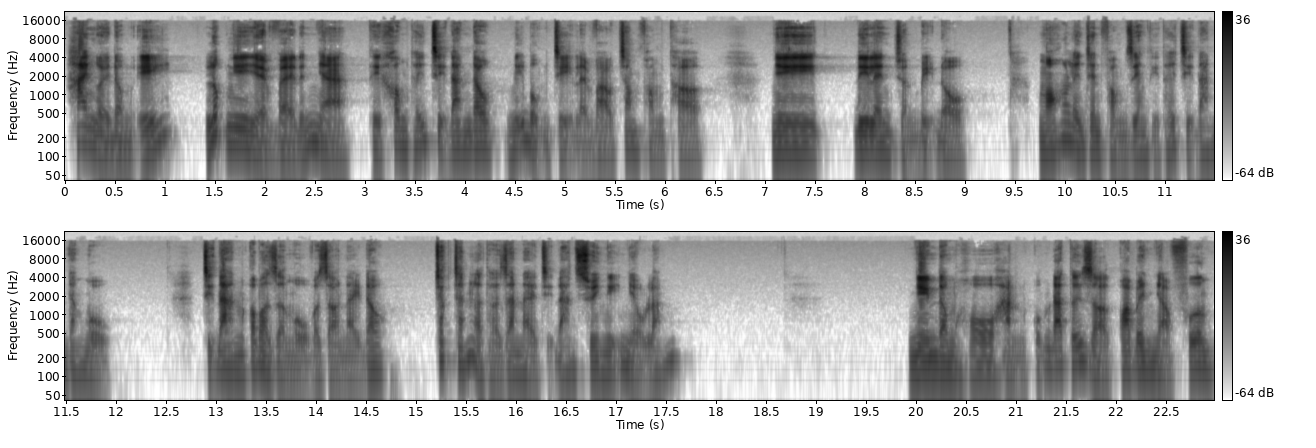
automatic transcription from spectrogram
Hai người đồng ý. Lúc Nhi về đến nhà Thì không thấy chị Đan đâu. Nghĩ bụng chị lại vào trong phòng thờ. Nhi đi lên chuẩn bị đồ. Ngó lên trên phòng riêng Thì thấy chị Đan đang ngủ. Chị Đan có bao giờ ngủ vào giờ này đâu. Chắc chắn là thời gian này chị Đan suy nghĩ nhiều lắm. Nhìn đồng hồ hẳn cũng đã tới giờ qua bên nhà Phương.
